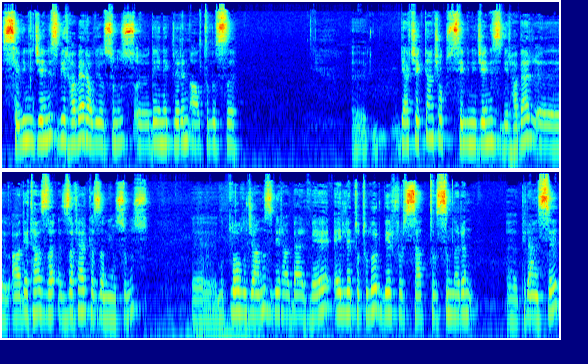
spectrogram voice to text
Sevineceğiniz bir haber alıyorsunuz. E, değneklerin altılısı. Gerçekten çok sevineceğiniz bir haber. E, adeta za- zafer kazanıyorsunuz. E, mutlu olacağınız bir haber ve elle tutulur bir fırsat. Tılsımların e, prensi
